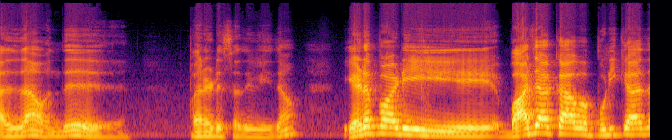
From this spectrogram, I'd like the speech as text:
அதுதான் வந்து பன்னெண்டு சதவீதம். எடப்பாடி பாஜகவை பிடிக்காத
